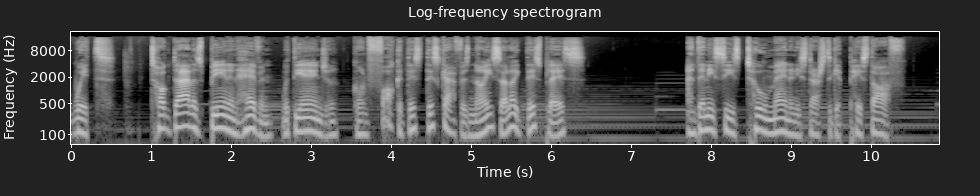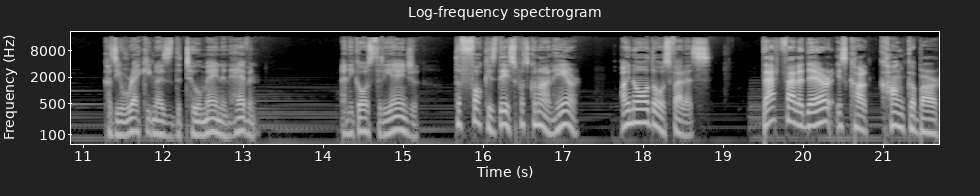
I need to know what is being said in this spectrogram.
with Tugdalis being in heaven with the angel, going, fuck it, this, this gaff is nice, I like this place. And then he sees two men and he starts to get pissed off because he recognizes the two men in heaven. And he goes to the angel, The fuck is this? What's going on here? I know those fellas. That fella there is called Conchobar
